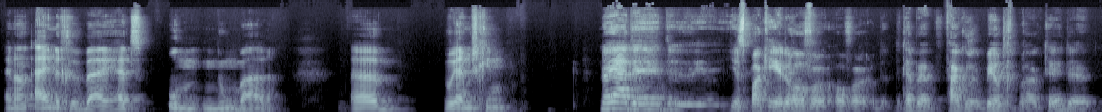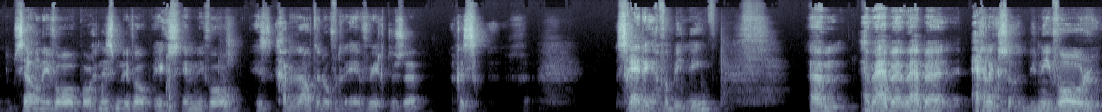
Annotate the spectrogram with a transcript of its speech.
En dan eindigen we bij het onnoembare. Ehm, wil jij misschien... Nou ja, je sprak eerder over, over, dat hebben we vaak als beeld gebruikt, hè? De, op celniveau, op organismeniveau, op ecosysteemniveau, is, gaat het altijd over het evenwicht tussen scheiding en verbinding. Ehm, en we hebben, we hebben eigenlijk die, niveau,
